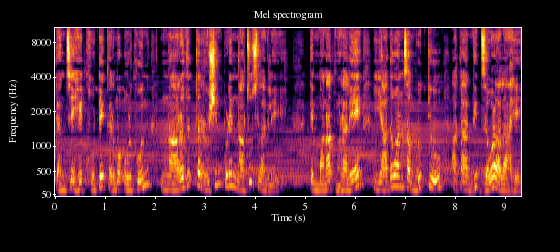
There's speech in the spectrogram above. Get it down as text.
त्यांचे हे खोटे कर्म ओळखून नारद तर ऋषींपुढे नाचूच लागले. ते मनात म्हणाले यादवांचा मृत्यू आता अगदी जवळ आला आहे.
